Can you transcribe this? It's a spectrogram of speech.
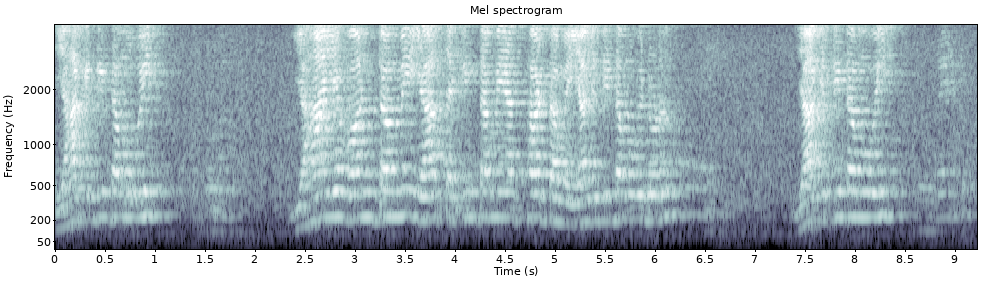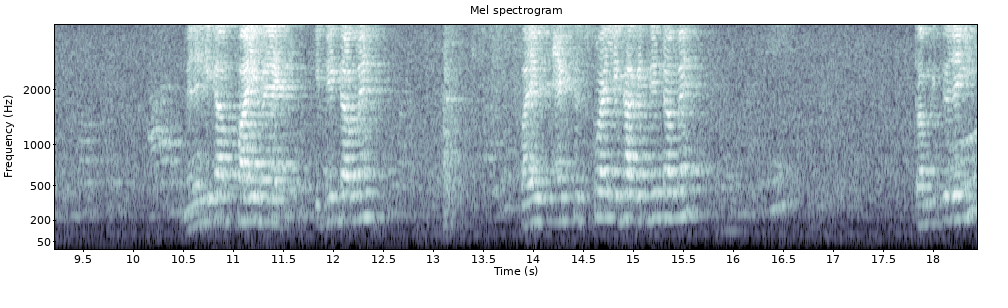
यहाँ कितनी टर्म हो गई? यहाँ ये वन टर्म है, यहाँ सेकंड टर्म है या थर्ड टर्म है। यहाँ कितनी टर्म हो गई टोटल यहाँ कितनी टर्म हो गई? मैंने लिखा फाइव एक्स कितनी टर्म है? फाइव एक्स स्क्वायर लिखा कितनी टर्म है? टर्म कितनी हो जाएगी?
